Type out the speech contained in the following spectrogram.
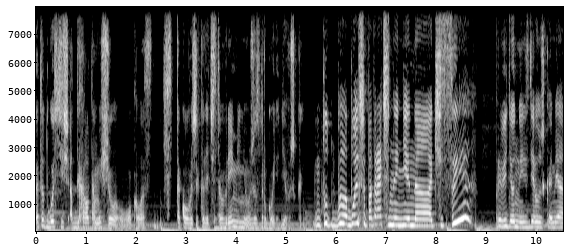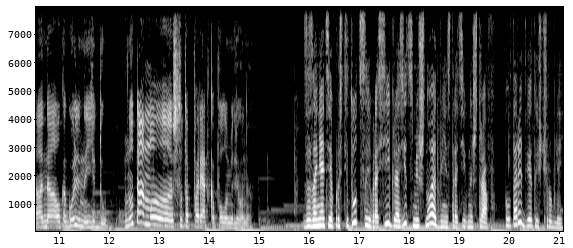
этот гость отдыхал там еще около такого же количества времени уже с другой девушкой. Тут было больше потрачено не на часы, проведенные с девушками, а на алкоголь и на еду. Ну, там э, что-то порядка полумиллиона. За занятие проституцией в России грозит смешной административный штраф полторы-две тысячи рублей.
